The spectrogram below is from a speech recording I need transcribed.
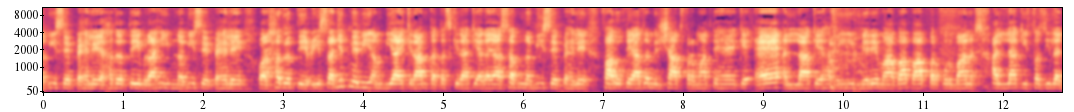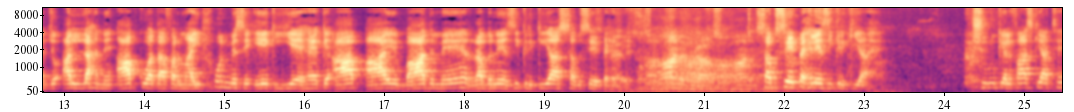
نبی سے پہلے حضرت ابراہیم نبی سے پہلے اور حضرت عیسیٰ جتنے بھی انبیاء کرام کا تذکرہ کیا گیا سب نبی سے پہلے فاروق اعظم ارشاد فرماتے ہیں کہ اے اللہ کے حبیب میرے ماں باپ آپ پر قربان اللہ کی فضیلت جو اللہ نے آپ کو عطا فرمائی ان میں سے ایک یہ ہے کہ آپ آئے بعد میں رب نے ذکر کیا سب سے پہلے۔ سب سے پہلے ذکر کیا ہے۔ شروع کے الفاظ کیا تھے؟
